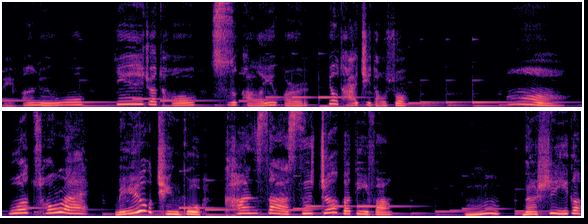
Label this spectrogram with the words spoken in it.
北方女巫低着头思考了一会儿，又抬起头说：“哦，我从来没有听过堪萨斯这个地方。嗯，那是一个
